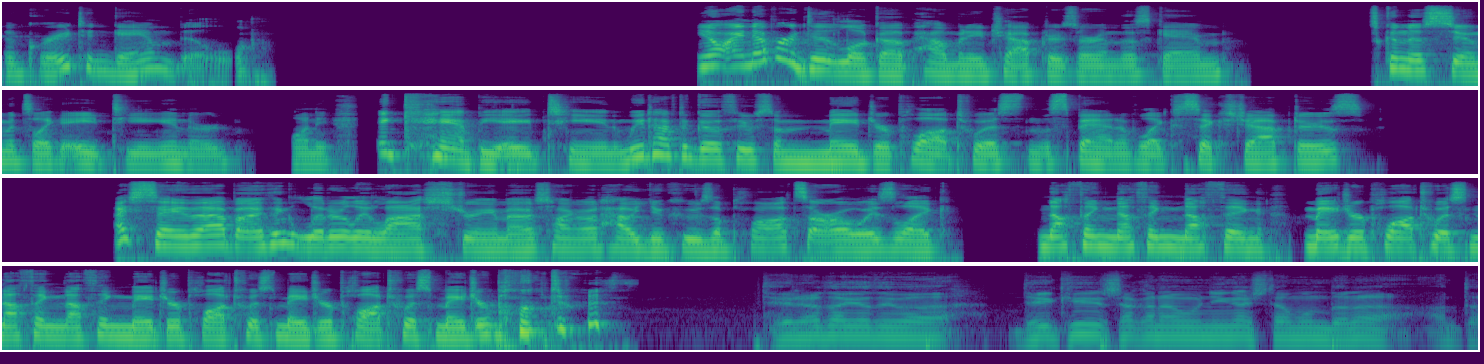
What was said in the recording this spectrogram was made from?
The Great Gambill. You know, I never did look up how many chapters are in this game. Just gonna assume it's like 18 or 20. It can't be 18. We'd have to go through some major plot twists in the span of like six chapters. I say that, but I think literally last stream I was talking about how Yakuza plots are always like nothing, nothing, nothing, major plot twist, nothing, nothing, major plot twist, major plot twist, major plot twist. 寺田屋ではでけえ魚を逃がしたもんだなあんた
